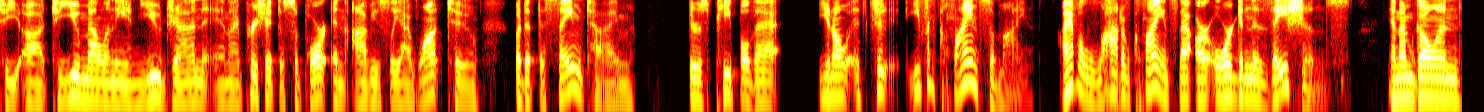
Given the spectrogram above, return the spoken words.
to uh, to you, Melanie, and you, Jen, and I appreciate the support, and obviously I want to, but at the same time, there's people that you know, it's just, even clients of mine. I have a lot of clients that are organizations, and I'm going,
